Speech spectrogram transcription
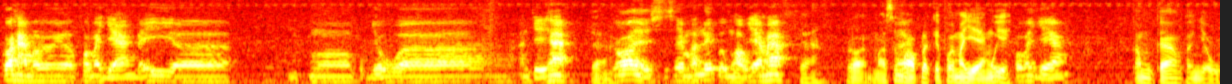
có hai mươi phôi mai vàng để m- phục vụ à, anh chị ha. Dạ. Có xem hết clip ủng hộ cho em ha. Dạ. Rồi mà số Dạ. 1 là cái phôi mai vàng quý vị. Phôi mai vàng, Tông cao tàn dù.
